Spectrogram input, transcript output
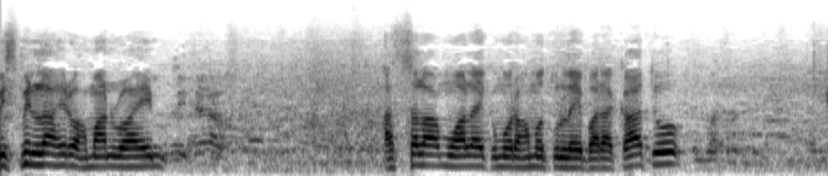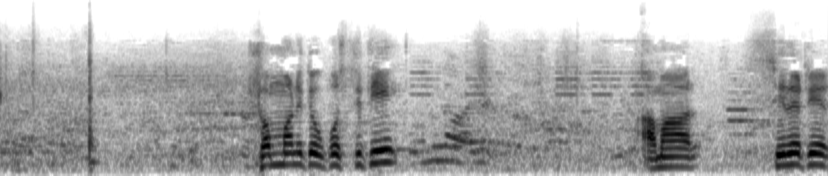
বিসমিল্লাহ রহমান রহিম। আসসালামু আলাইকুম রহমতুল্লাহ বারাকাত। সম্মানিত উপস্থিতি, আমার সিলেটের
